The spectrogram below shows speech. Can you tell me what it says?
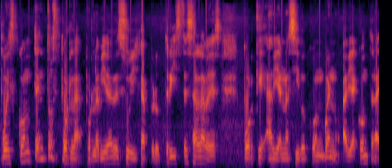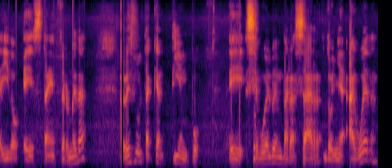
pues contentos por la, por la vida de su hija, pero tristes a la vez porque había nacido con, bueno, había contraído esta enfermedad. Resulta que al tiempo eh, se vuelve a embarazar doña Agüeda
